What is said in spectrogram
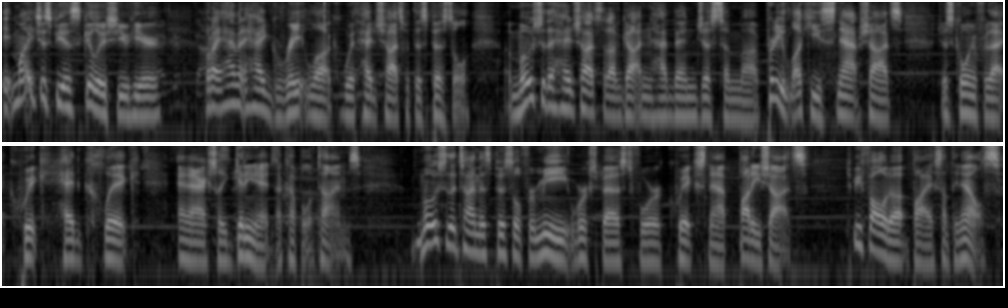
It might just be a skill issue here, but I haven't had great luck with headshots with this pistol. Most of the headshots that I've gotten have been just some uh, pretty lucky snapshots, just going for that quick head click and actually getting it a couple of times. Most of the time this pistol for me works best for quick snap body shots, to be followed up by something else.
